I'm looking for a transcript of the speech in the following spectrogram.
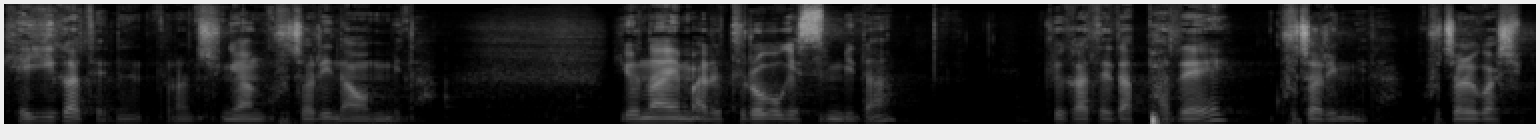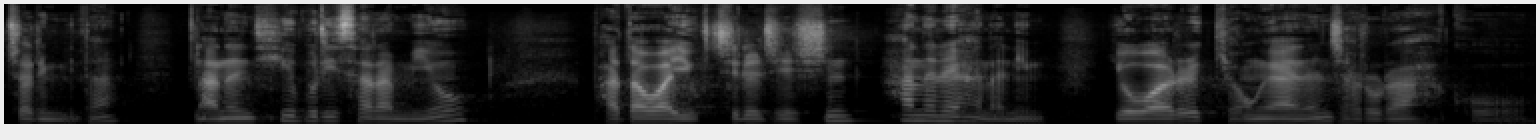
계기가 되는 그런 중요한 구절이 나옵니다. 요나의 말을 들어보겠습니다. 그가 대답하되 9절입니다. 9절과 10절입니다. 나는 히브리 사람이요 바다와 육지를 지으신 하늘의 하나님 여호와를 경외하는 자로라 하고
